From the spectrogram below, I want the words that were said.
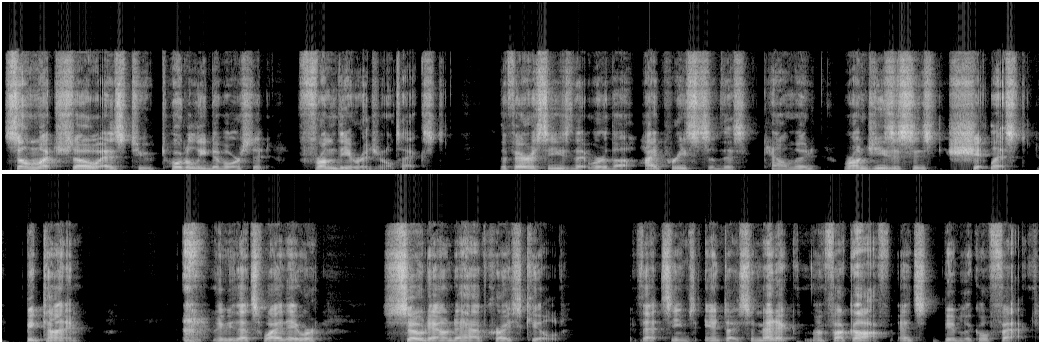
so much so as to totally divorce it from the original text. The Pharisees, that were the high priests of this Talmud, were on Jesus' shit list, big time. Maybe that's why they were so down to have Christ killed. If that seems anti Semitic, fuck off. It's biblical fact.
